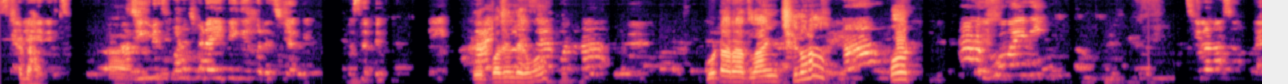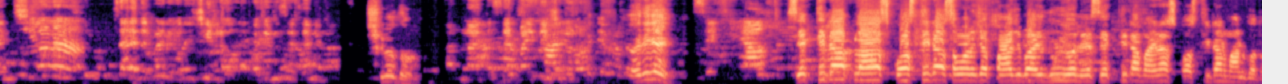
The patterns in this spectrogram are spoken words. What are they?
সেটা। হ্যাঁ। কদিন দেখব। গোটা রাত লাইন ছিল না? ছিল তো। নয়তো sec theta plus cos theta সমান হচ্ছে পাঁচ বাই দুই হলে সেক থিটা মাইনাস কস থিটার মান কত?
